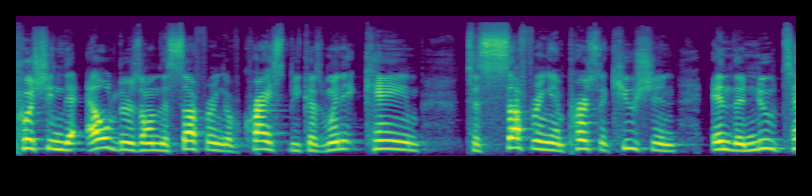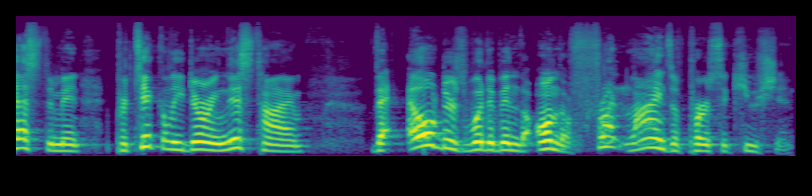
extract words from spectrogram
pushing the elders on the suffering of Christ because when it came to suffering and persecution in the New Testament, particularly during this time, the elders would have been on the front lines of persecution.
